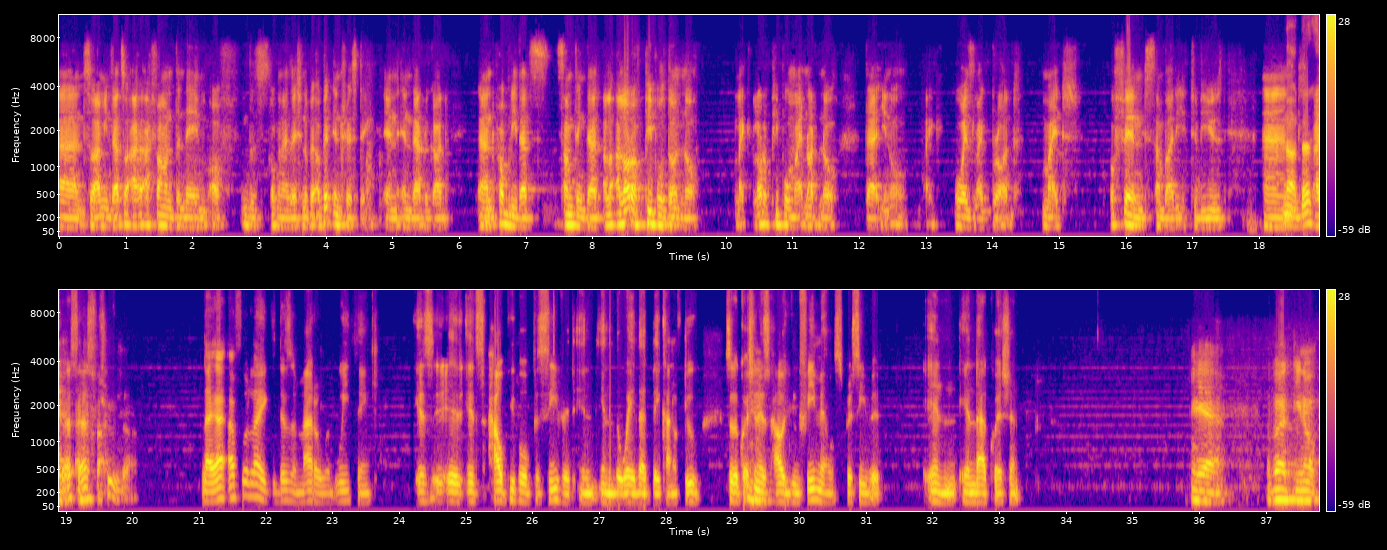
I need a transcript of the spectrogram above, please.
And so I mean that's why I, I found the name of this organization a bit a bit interesting in, in that regard. And probably that's something that a, a lot of people don't know. Like a lot of people might not know that, you know, like always like broad might offend somebody to be used. And no, that's I that's, I that's true though. Like I, I feel like it doesn't matter what we think. Is it, it's how people perceive it in in the way that they kind of do. So the question is, how do females perceive it in in that question? Yeah, but you know,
